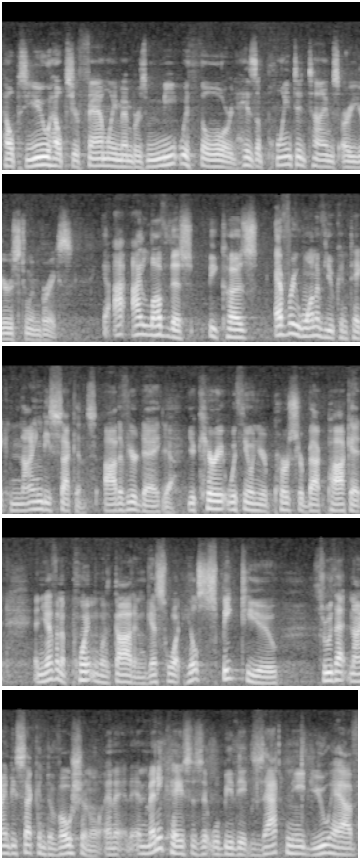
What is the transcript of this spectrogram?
helps you, helps your family members meet with the Lord. His appointed times are yours to embrace. Yeah, I, I love this because every one of you can take 90 seconds out of your day. Yeah. You carry it with you in your purse or back pocket, and you have an appointment with God, and guess what? He'll speak to you through that 90 second devotional. And in many cases, it will be the exact need you have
